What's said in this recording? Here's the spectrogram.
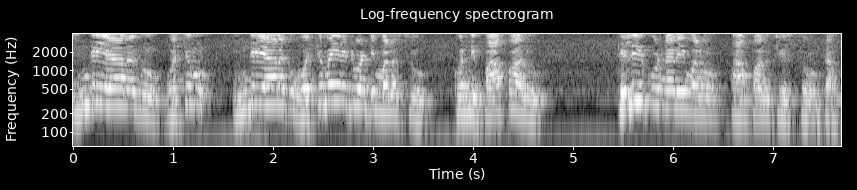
ఇంద్రియాలను వశము ఇంద్రియాలకు వశమైనటువంటి మనస్సు కొన్ని పాపాలు తెలియకుండానే మనం పాపాలు చేస్తూ ఉంటాం.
